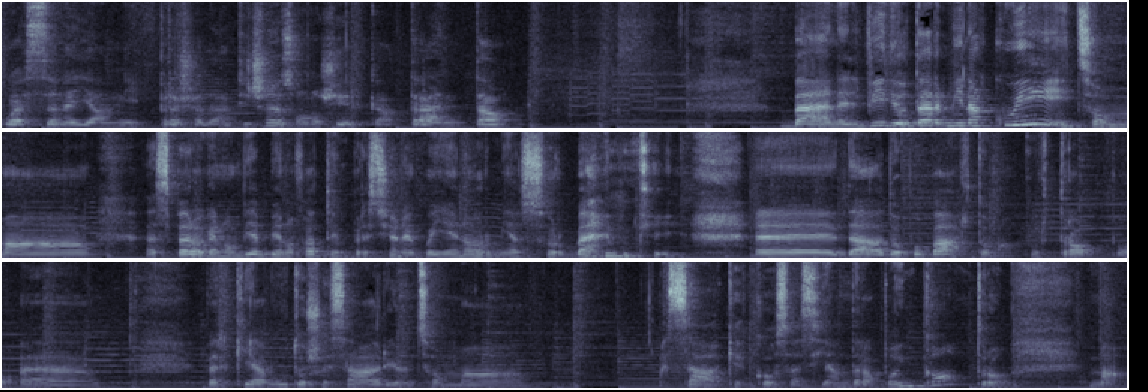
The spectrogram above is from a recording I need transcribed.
queste negli anni precedenti. Ce ne sono circa 30 Bene, il video termina qui, insomma eh, spero che non vi abbiano fatto impressione quegli enormi assorbenti eh, da dopo parto, ma purtroppo eh, per chi ha avuto cesario insomma sa che cosa si andrà poi incontro ma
